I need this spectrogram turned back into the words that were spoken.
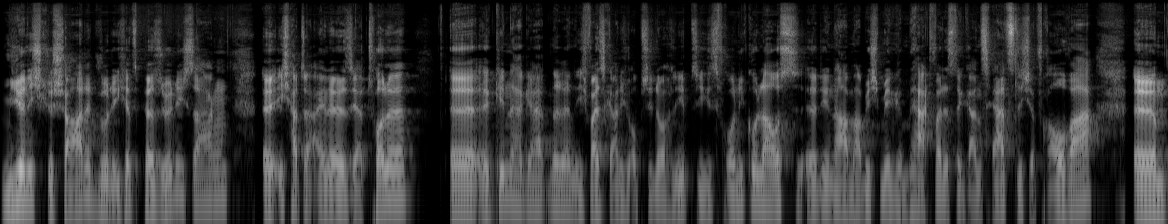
mir nicht geschadet, würde ich jetzt persönlich sagen. Äh, ich hatte eine sehr tolle äh, Kindergärtnerin, ich weiß gar nicht, ob sie noch lebt, sie hieß Frau Nikolaus, äh, den Namen habe ich mir gemerkt, weil es eine ganz herzliche Frau war ähm,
